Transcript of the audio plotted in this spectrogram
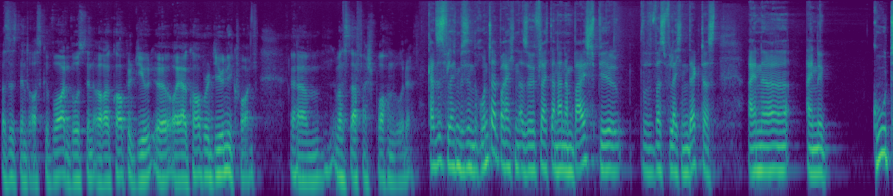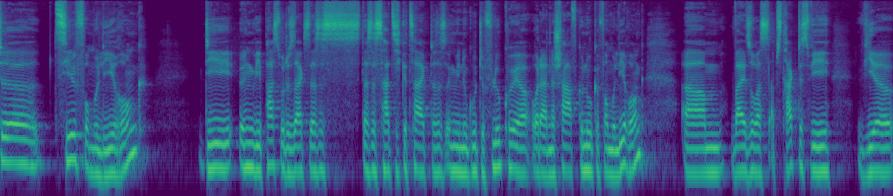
was ist denn daraus geworden? Wo ist denn euer Corporate, äh, euer Corporate Unicorn? Ähm, was da versprochen wurde. Kannst du es vielleicht ein bisschen runterbrechen? Also vielleicht an einem Beispiel, was du vielleicht entdeckt hast. Eine, eine gute Zielformulierung, die irgendwie passt, wo du sagst, das ist, das ist, hat sich gezeigt, das ist irgendwie eine gute Flughöhe oder eine scharf genug Formulierung, ähm, weil sowas Abstraktes wie wir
